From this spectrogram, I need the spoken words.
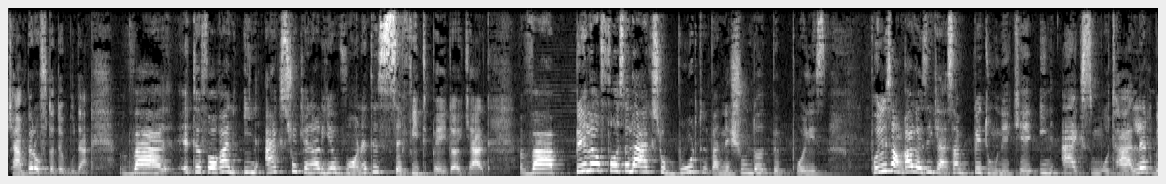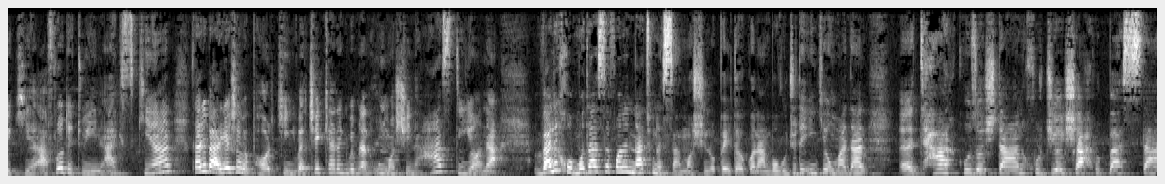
کمپر افتاده بودن. و اتفاقا این عکس رو کنار یه وانت سفید پیدا کرد. و بلا فاصله عکس رو برد و نشون داد به پلیس. پلیس هم قبل از اینکه اصلا بدونه که این عکس متعلق به کیه افراد توی این عکس کیان سری برگشتن به پارکینگ و چک کردن که ببینن اون ماشین هست یا نه. ولی خب متاسفانه نتونستن ماشین رو پیدا کنن. با وجود اینکه اومدن طرح گذاشتن خروجی های شهر رو بستن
